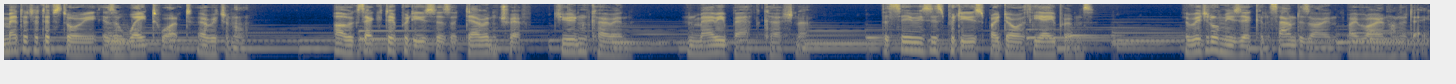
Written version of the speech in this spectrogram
The meditative Story is a Wait What original. Our executive producers are Deron Triff, June Cohen, and Mary Beth Kirschner. The series is produced by Dorothy Abrams. Original music and sound design by Ryan Holladay.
